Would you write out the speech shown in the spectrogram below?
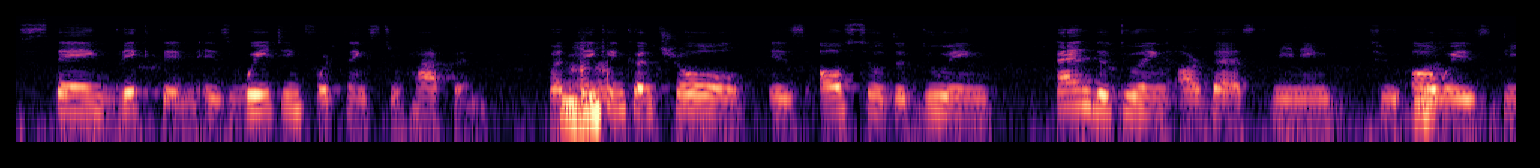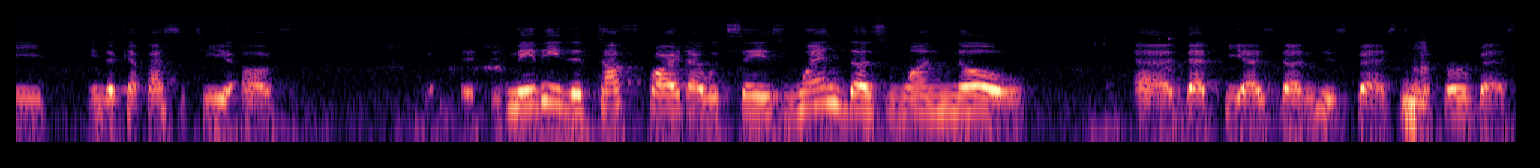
staying victim is waiting for things to happen but mm-hmm. taking control is also the doing and the doing our best meaning to mm-hmm. always be in the capacity of maybe the tough part i would say is when does one know uh, that he has done his best mm-hmm. or her best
